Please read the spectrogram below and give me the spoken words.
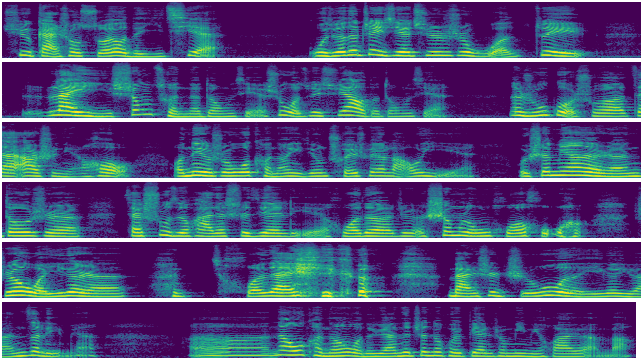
去感受所有的一切。我觉得这些其实是我最。赖以生存的东西是我最需要的东西。那如果说在二十年后，哦，那个时候我可能已经垂垂老矣，我身边的人都是在数字化的世界里活的这个生龙活虎，只有我一个人活在一个 满是植物的一个园子里面。嗯，那我可能我的园子真的会变成秘密花园吧。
